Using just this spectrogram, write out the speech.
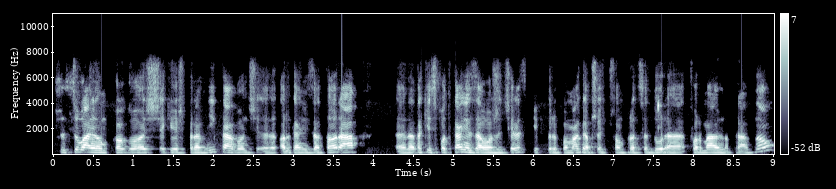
przysyłają kogoś, jakiegoś prawnika bądź e, organizatora e, na takie spotkanie założycielskie, które pomaga przejść tą procedurę formalno-prawną.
